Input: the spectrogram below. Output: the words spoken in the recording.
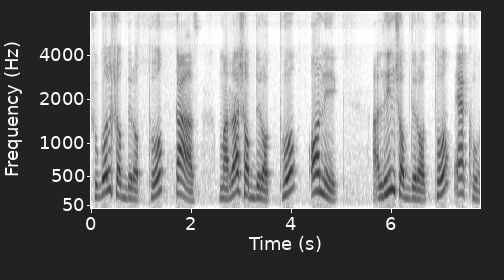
সুগল শব্দের অর্থ, কাজ। মাররা শব্দের অর্থ, অনেক। আলহিন শব্দের অর্থ, এখন।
